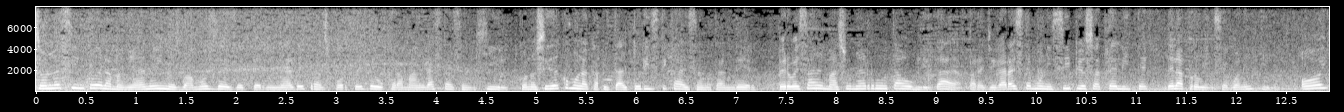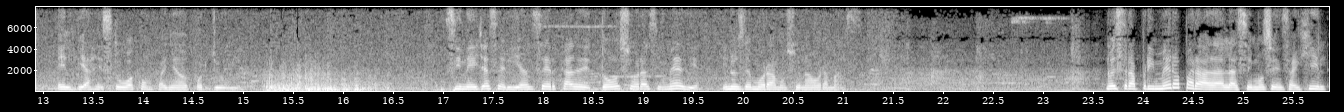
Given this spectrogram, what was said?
Son las 5 de la mañana y nos vamos desde el terminal de transportes de Bucaramanga hasta San Gil, conocida como la capital turística de Santander, pero es además una ruta obligada para llegar a este municipio satélite de la provincia guanentina. Hoy el viaje estuvo acompañado por lluvia. Sin ella serían cerca de dos horas y media y nos demoramos una hora más. Nuestra primera parada la hacemos en San Gil,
